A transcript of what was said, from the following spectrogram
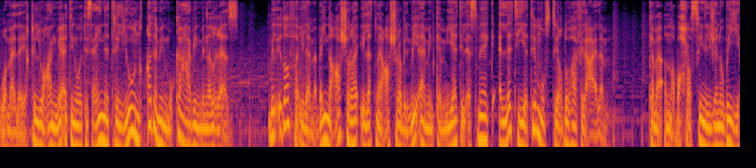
وما لا يقل عن 190 تريليون قدم مكعب من الغاز بالإضافة إلى ما بين 10 إلى 12% من كميات الأسماك التي يتم اصطيادها في العالم. كما أن بحر الصين الجنوبي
